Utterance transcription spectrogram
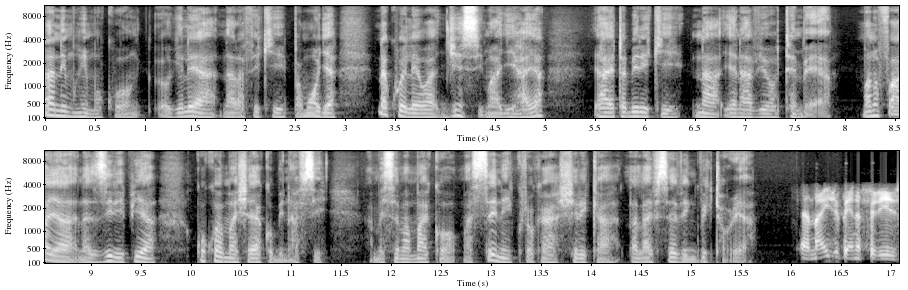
na ni muhimu kuogelea na rafiki pamoja na kuelewa jinsi maji haya hayatabiriki na yanavyotembea. Manufaa yanazidi pia kuokoa maisha yako binafsi, amesema Michael Maseni kutoka shirika la Life Saving Victoria. A major benefit is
